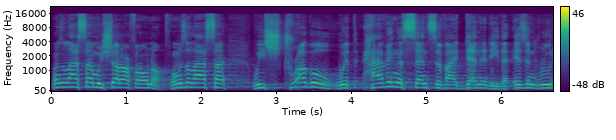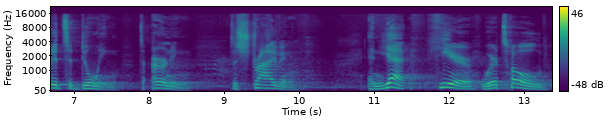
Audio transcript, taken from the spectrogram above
When was the last time we shut our phone off? When was the last time we struggle with having a sense of identity that isn't rooted to doing, to earning, to striving? And yet, here we're told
